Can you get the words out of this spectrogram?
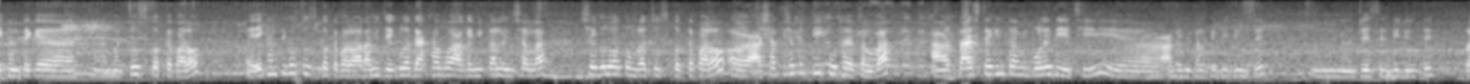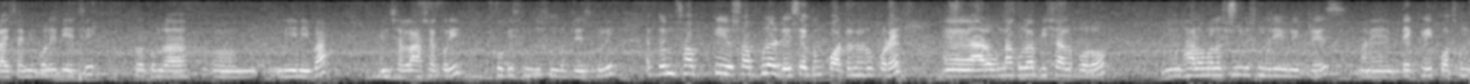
এখান থেকে চুজ করতে পারো। এখান থেকেও চুজ করতে পারো। আর আমি যেগুলো দেখাবো আগামীকাল ইনশাল্লাহ সেগুলো তোমরা চুজ করতে পারো। আর সাথে সাথে পিক উঠায় ফেলবা। আর প্রাইসটা কিন্তু আমি বলে দিয়েছি আগামীকালকে ভিডিওতে ড্রেসের ভিডিওতে প্রাইস আমি বলে দিয়েছি। তো তোমরা নিয়ে নিবা। ইনশাল্লাহ আশা করি খুবই সুন্দর সুন্দর ড্রেসগুলি একদম সব কি সবগুলো ড্রেস একদম কটনের উপরে আর ওনাগুলো বিশাল বড়। ভালো ভালো, সুন্দর সুন্দর ইউনিক ড্রেস মানে দেখলেই পছন্দ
